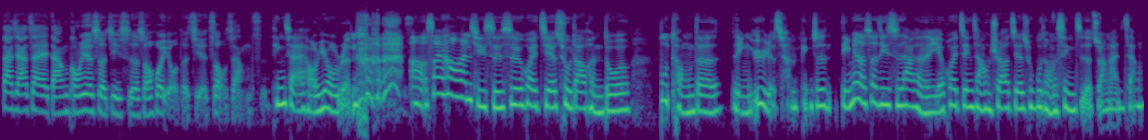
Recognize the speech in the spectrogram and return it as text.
大家在当工业设计师的时候会有的节奏，这样子听起来好诱人啊！所以浩瀚其实是会接触到很多。不同的领域的产品，就是里面的设计师，他可能也会经常需要接触不同性质的专案，这样吗？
